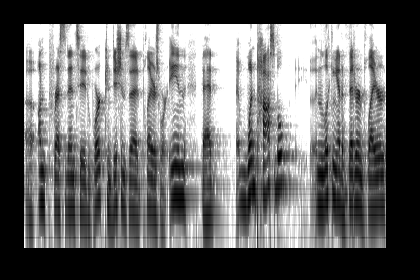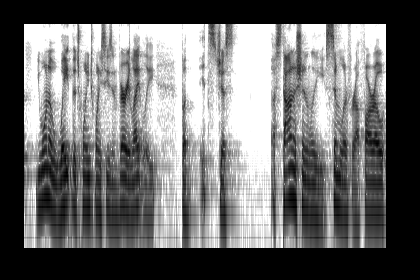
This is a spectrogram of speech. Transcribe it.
uh, unprecedented work conditions that players were in, that when possible, in looking at a veteran player, you want to weight the 2020 season very lightly, but it's just astonishingly similar for Alfaro.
